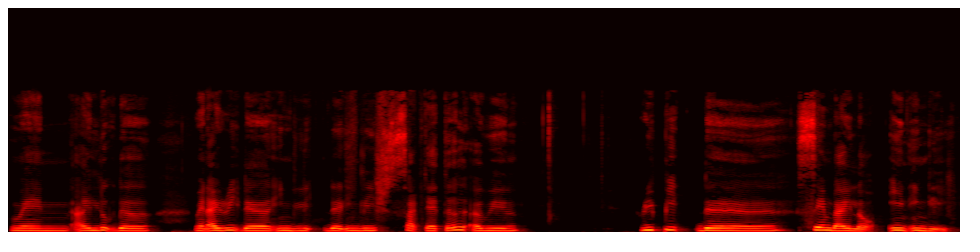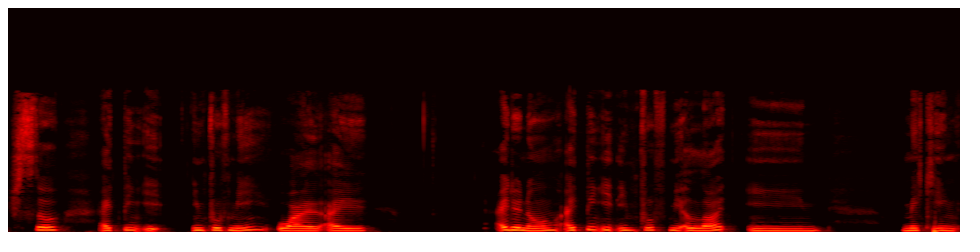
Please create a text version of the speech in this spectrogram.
when I look the when I read the English the English subtitle I will repeat the same dialogue in English so I think it improved me while I I don't know. I think it improved me a lot in making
